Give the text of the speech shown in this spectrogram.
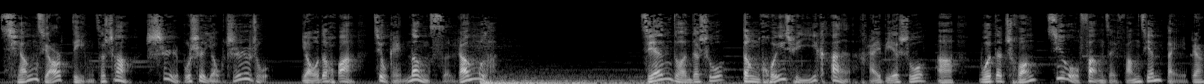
墙角顶子上是不是有蜘蛛？有的话就给弄死扔了。”简短的说，等回去一看，还别说啊，我的床就放在房间北边，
